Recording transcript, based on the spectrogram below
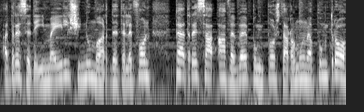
adrese de e-mail și număr de telefon pe adresa avb.poștaromână.ro,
